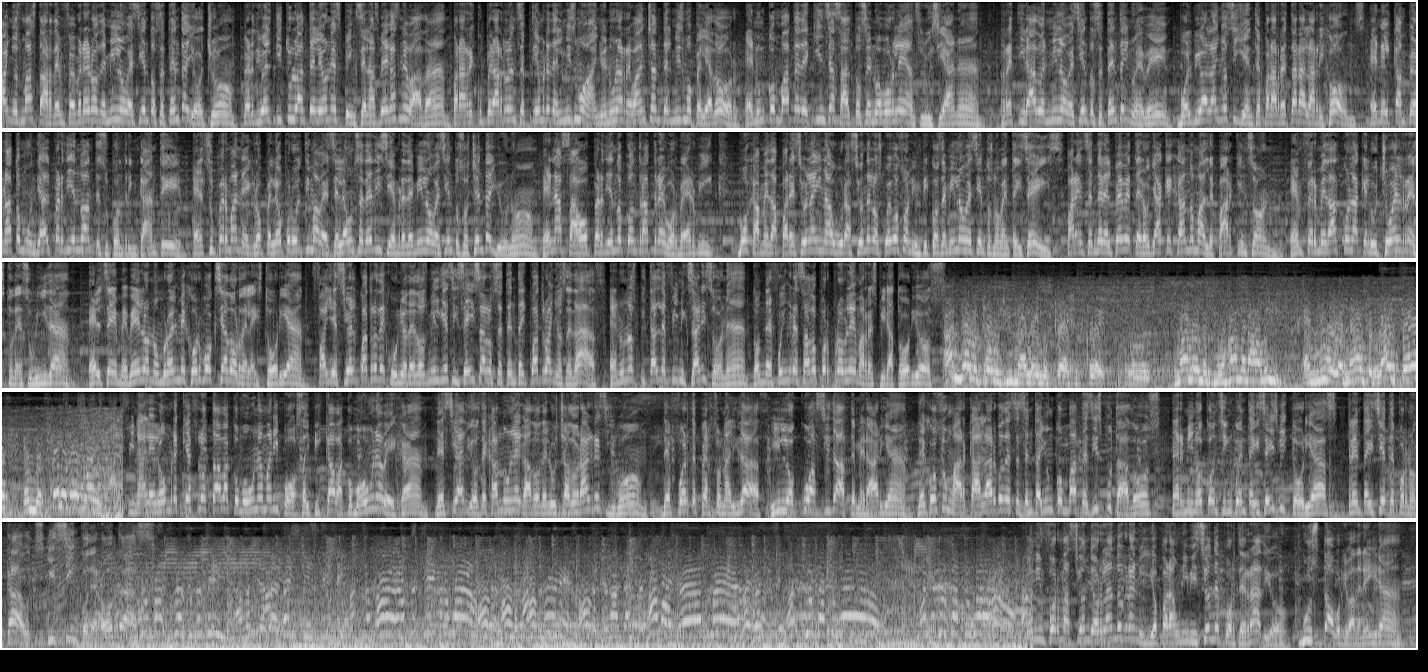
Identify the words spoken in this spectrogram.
Años más tarde, en febrero de 1978, perdió el título ante Leon Spinks en Las Vegas, Nevada, para recuperarlo en septiembre del mismo año en una revancha ante el mismo peleador, en un combate de 15 asaltos en Nueva Orleans, Luisiana. Retirado en 1979, volvió al año siguiente para retar a Larry Holmes en el campeonato mundial perdiendo ante su contrincante. El Superman negro peleó por última vez el 11 de diciembre de 1981 en Asao perdiendo contra Trevor Berbick. Mohamed apareció en la inauguración de los Juegos Olímpicos de 1996 para encender el pebetero ya quejando mal de Parkinson, enfermedad con la que luchó el resto de su vida. El CMB lo nombró el mejor boxeador de la historia. Falleció el 4 de junio de 2016 a los 74 años de edad en un hospital de Phoenix, Arizona, donde fue ingresado por problemas respiratorios. My name is Muhammad Ali, and you will announce it right there in the center of that ring. Al final, el hombre que flotaba como una mariposa y picaba como una abeja, decía adiós dejando un legado de luchador agresivo, de fuerte personalidad y locuacidad temeraria. Dejó su marca a largo de 61 combates disputados, terminó con 56 victorias, 37 por knockouts y 5 derrotas. Con información de Orlando Granillo para Univisión Deporte Radio, Gustavo Rivadeneira.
